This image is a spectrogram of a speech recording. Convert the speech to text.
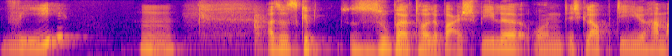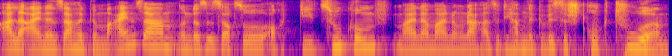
wie? Hm. Also es gibt super tolle Beispiele und ich glaube, die haben alle eine Sache gemeinsam und das ist auch so auch die Zukunft meiner Meinung nach. Also die haben eine gewisse Struktur.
